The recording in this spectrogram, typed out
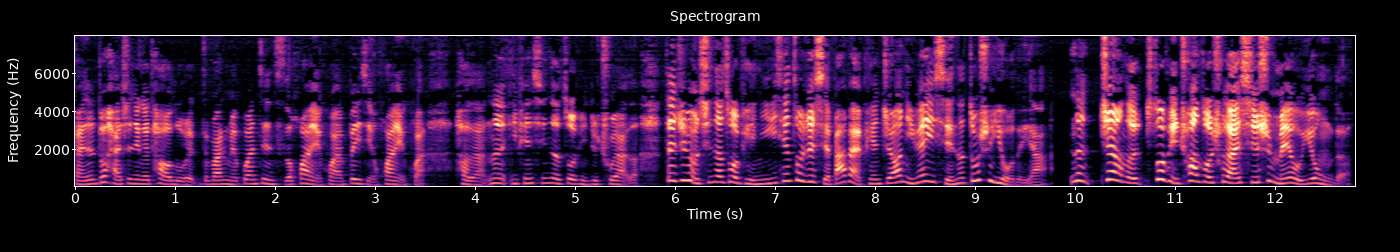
反正都还是那个套路，就把里面关键词换一换。背景换一换，好了，那一篇新的作品就出来了。但这种新的作品，你一天坐着写八百篇，只要你愿意写，那都是有的呀。那这样的作品创作出来，其实是没有用的。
